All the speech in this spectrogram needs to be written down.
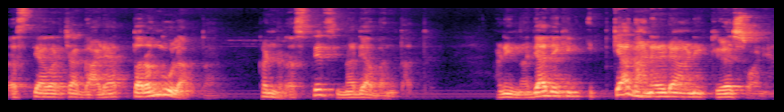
रस्त्यावरच्या गाड्या तरंगू लागतात. कारण रस्तेच नद्या बनतात. आणि नद्या देखील इतक्या घाणेरड्या आणि किळसवाण्या.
